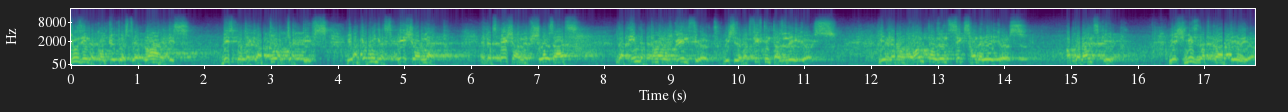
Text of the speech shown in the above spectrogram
using the computers to apply this, this particular two objectives, we are getting a spatial map. And the spatial map shows us that in the town of Greenfield, which is about 15,000 acres, we have about 1,600 acres of the landscape, which meets that criteria.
